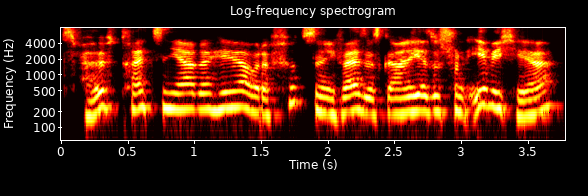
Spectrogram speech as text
12, 13 Jahre her oder 14, ich weiß es gar nicht, also schon ewig her.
